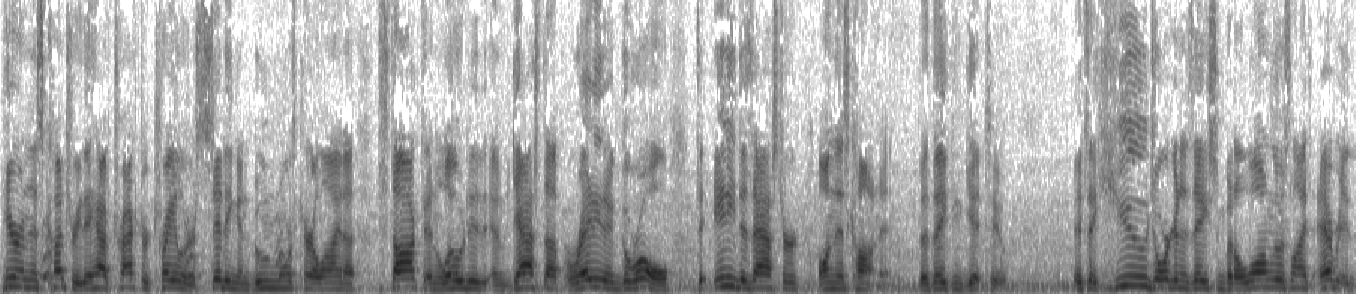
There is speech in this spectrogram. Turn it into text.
Here in this country, they have tractor trailers sitting in Boone, North Carolina, stocked and loaded and gassed up, ready to roll to any disaster on this continent that they can get to. It's a huge organization, but along those lines, every,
